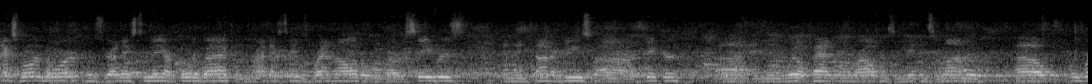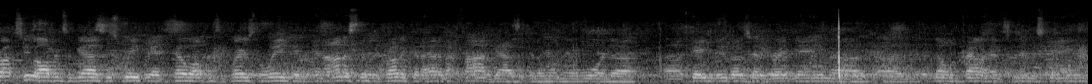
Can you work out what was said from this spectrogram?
Dax Roterdorf, who's right next to me, our quarterback, and right next to him is Brandon Oliver, one of our receivers, and then Connor Hughes, uh, our kicker, uh, and then Will Patton, one of our offensive defensive linemen. Uh, we brought two offensive guys this week. We had co-offensive players of the week, and, and, honestly, we probably could have had about five guys that could have won the award. Uh, uh, Caden Dubose had a great game. Uh, uh, Nolan Fowler had a tremendous game.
